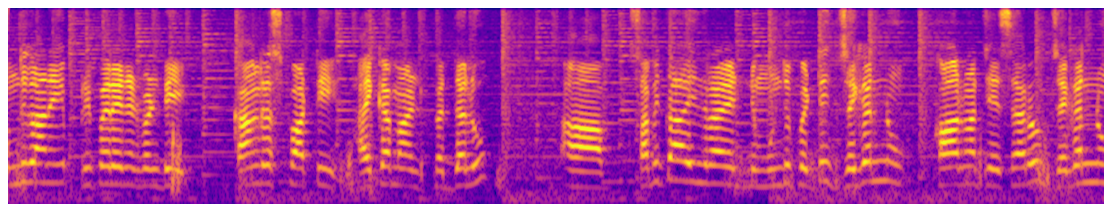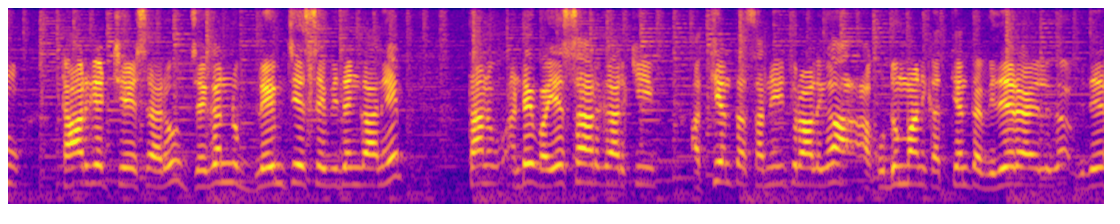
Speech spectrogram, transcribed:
ముందుగానే ప్రిపేర్ అయినటువంటి కాంగ్రెస్ పార్టీ హైకమాండ్ పెద్దలు సబితా ఇంద్రారెడ్డిని ముందు పెట్టి జగన్ను కార్నర్ చేశారు. జగన్ను టార్గెట్ చేశారు. జగన్ను బ్లేమ్ చేసే విధంగానే తాను అంటే వైఎస్ఆర్ గారికి అత్యంత సన్నిహితురాలిగా ఆ కుటుంబానికి అత్యంత విధేయురాలుగా విధే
